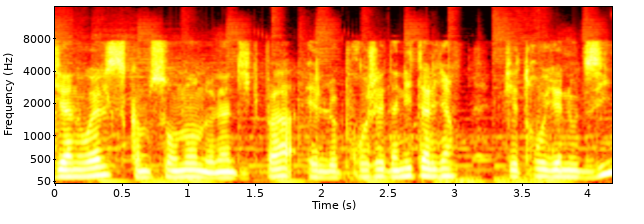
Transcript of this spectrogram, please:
Indian Wells, comme son nom ne l'indique pas, est le projet d'un Italien, Pietro Iannuzzi,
